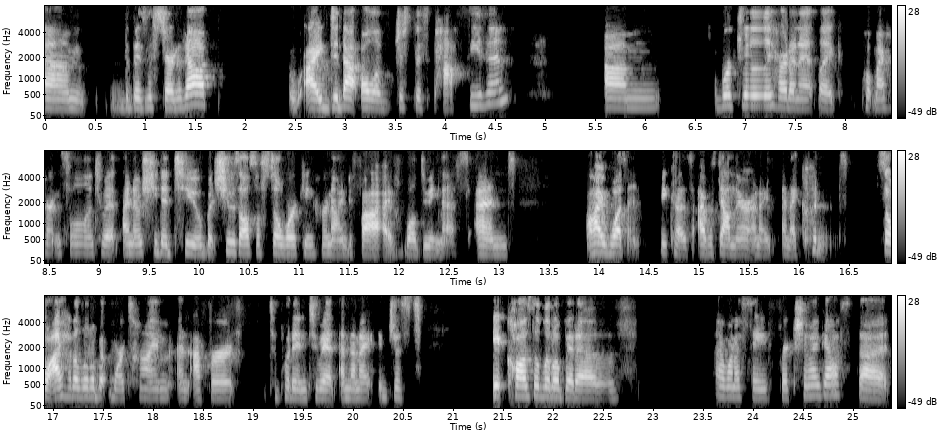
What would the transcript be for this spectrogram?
Um, the business started up. I did that all of just this past season. Um, worked really hard on it, like, put my heart and soul into it. I know she did too, but she was also still working her nine to five while doing this. And I wasn't because I was down there and I and I couldn't. So I had a little bit more time and effort to put into it. And then I just it caused a little bit of i want to say friction i guess that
